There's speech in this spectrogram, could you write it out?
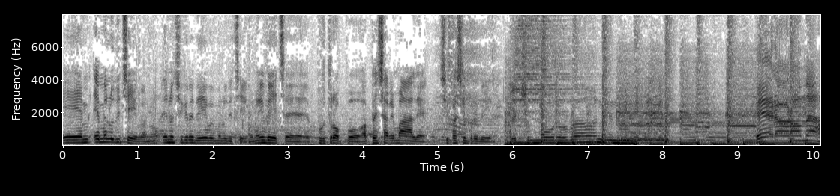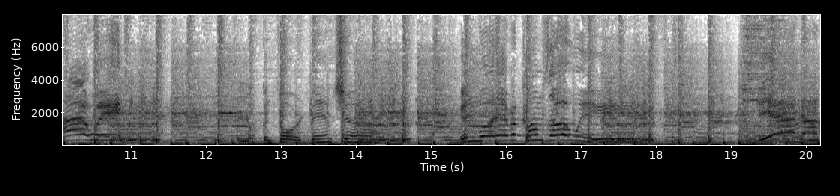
E, e me lo dicevano, e non ci credevo e me lo dicevano. Invece, purtroppo, a pensare male si fa sempre bene. And whatever comes our way. Yeah, darling,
